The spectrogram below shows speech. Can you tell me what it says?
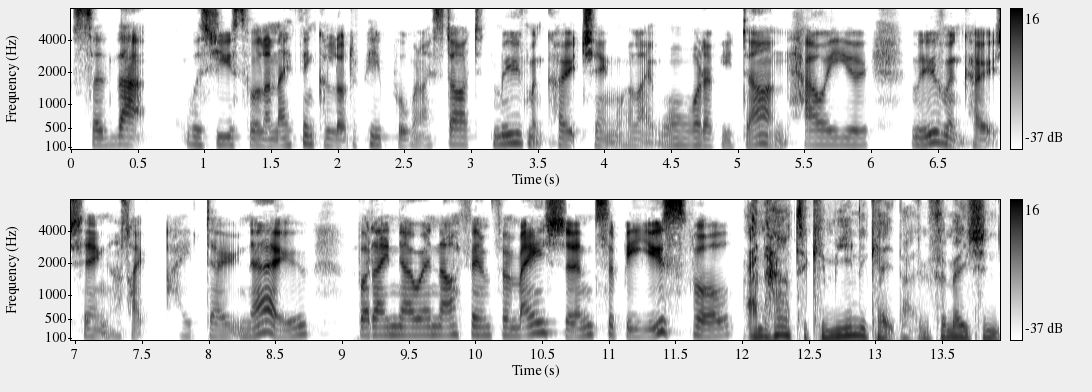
So that was useful. And I think a lot of people, when I started movement coaching, were like, well, what have you done? How are you movement coaching? I was like, I don't know, but I know enough information to be useful. And how to communicate that information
